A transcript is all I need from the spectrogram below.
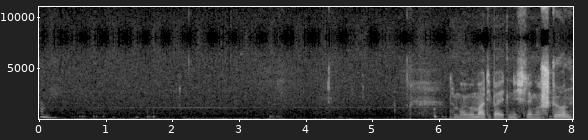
komm her. Dann wollen wir mal die beiden nicht länger stören.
